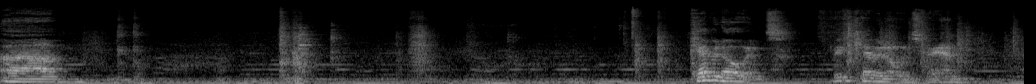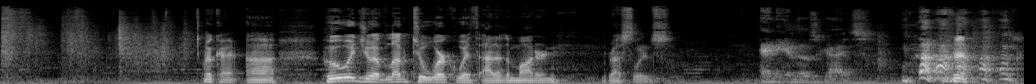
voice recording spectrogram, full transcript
Um, Kevin Owens. Big Kevin Owens fan. Okay. Uh, who would you have loved to work with out of the modern wrestlers? any of those guys.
